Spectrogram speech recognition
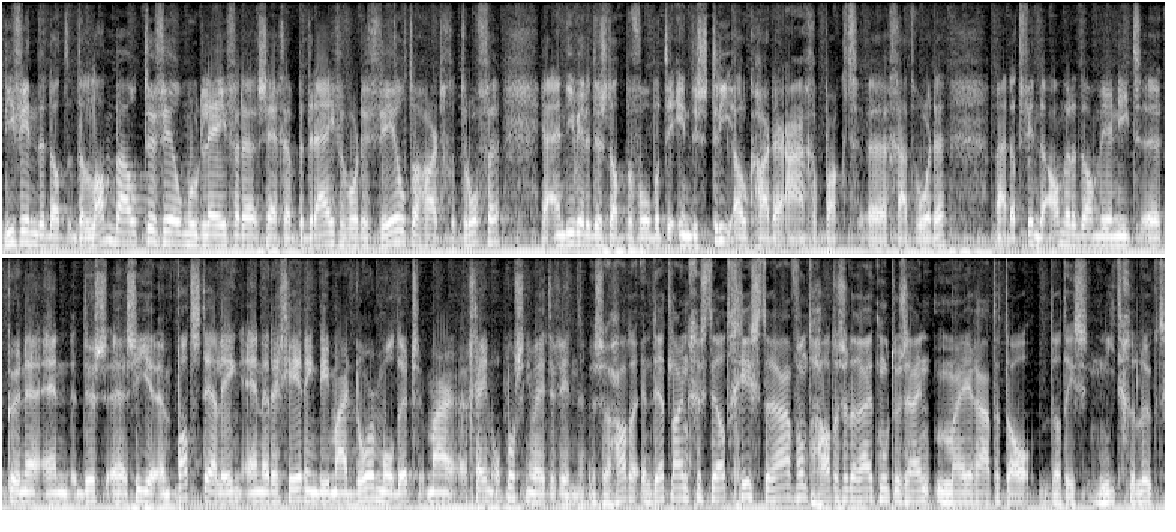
die vinden dat de landbouw te veel moet leveren. Zeggen bedrijven worden veel te hard getroffen. Ja, en die willen dus dat bijvoorbeeld de industrie ook harder aangepakt uh, gaat worden. Maar dat vinden anderen dan weer niet uh, kunnen. En dus zie je een padstelling en een regering die maar doormoddert... maar geen oplossing weet te vinden. Ze hadden een deadline gesteld. Gisteravond hadden ze eruit moeten zijn. Maar je raadt het al, dat is niet gelukt.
